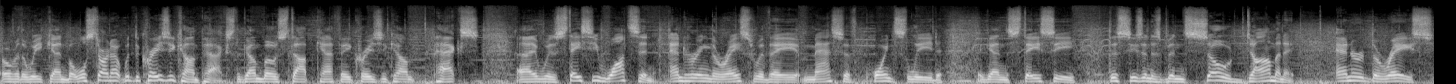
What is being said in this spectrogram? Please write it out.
over the weekend. But we'll start out with the Crazy Compacts, the Gumbo Stop Cafe Crazy Compacts. Uh, it was Stacy Watson entering the race with a massive points lead. Again, Stacy this season has been so dominant. Entered the race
